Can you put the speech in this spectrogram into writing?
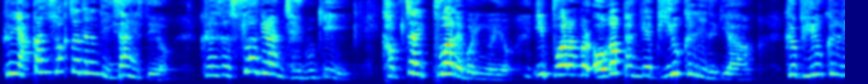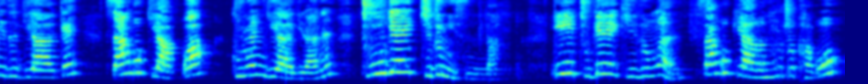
그 약간 수학자들한테 이상했어요. 그래서 수학이라는 제국이 갑자기 부활해버린 거예요. 이 부활한 걸 억압한 게 비유클리드 기하학. 그 비유클리드 기하학의 쌍곡 기하학과 구면 기하학이라는 두 개의 기둥이 있습니다. 이 두 개의 기둥은 쌍곡 기하학은 훌쭉하고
